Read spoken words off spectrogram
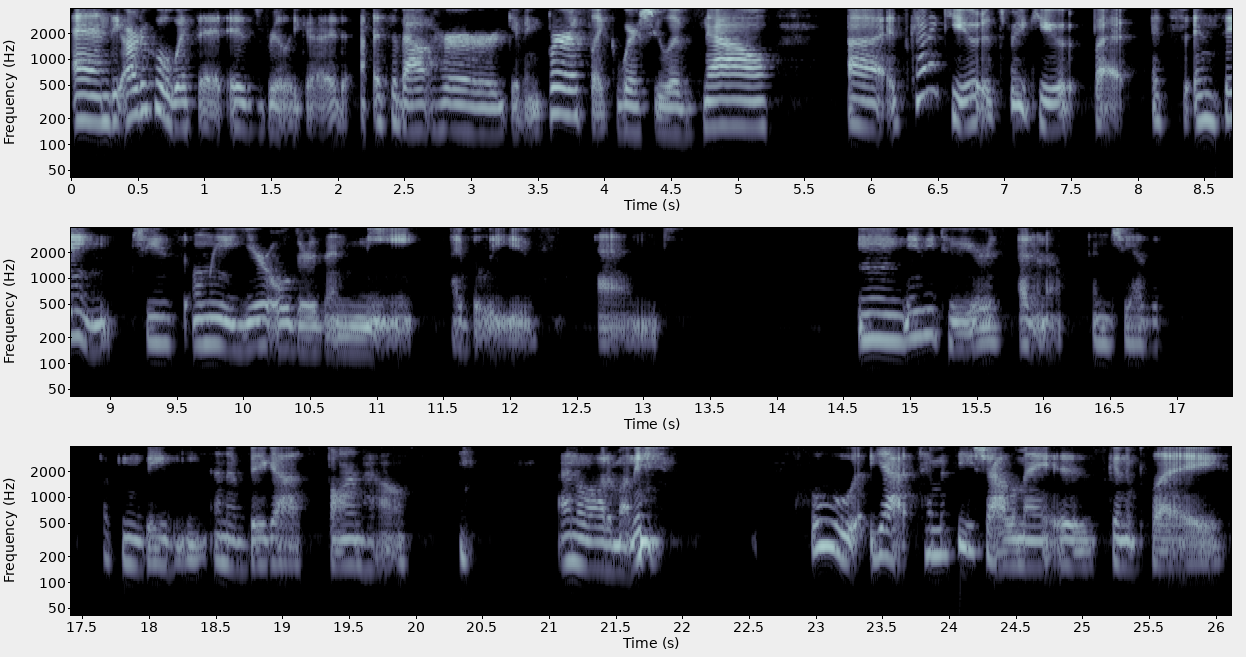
And the article with it is really good. It's about her giving birth, like where she lives now. Uh, it's kind of cute. It's pretty cute, but it's insane. She's only a year older than me, I believe. And mm, maybe two years. I don't know. And she has a fucking baby and a big ass farmhouse and a lot of money. Ooh, yeah, Timothy Chalamet is going to play.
